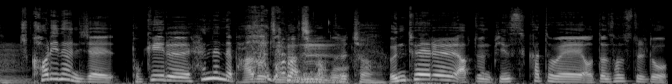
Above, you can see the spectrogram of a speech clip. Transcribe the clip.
음. 커리는 이제 복귀를 했는데 바로 중단한 거고 그렇죠. 은퇴를 앞둔 빈스 카터 외에 어떤 선수들도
